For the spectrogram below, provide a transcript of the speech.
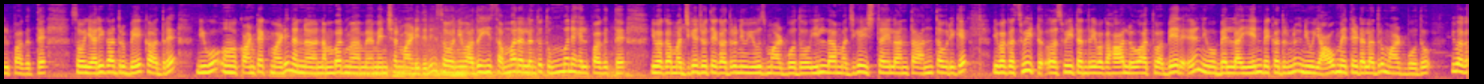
ಹೆಲ್ಪ್ ಆಗುತ್ತೆ. ಸೊ ಯಾರಿಗಾದರೂ ಬೇಕಾದರೆ ನೀವು ಕಾಂಟ್ಯಾಕ್ಟ್ ಮಾಡಿ ನನ್ನ ನಂಬರ್ ಮೆನ್ಷನ್ ಮಾಡಿದ್ದೀನಿ. ಸೊ ನೀವು ಅದು ಈ ಸಮ್ಮರಲ್ಲಂತೂ ತುಂಬಾ ಹೆಲ್ಪ್ ಆಗುತ್ತೆ. ಇವಾಗ ಮಜ್ಜಿಗೆ ಜೊತೆಗಾದರೂ ನೀವು ಯೂಸ್ ಮಾಡ್ಬೋದು. ಇಲ್ಲ ಮಜ್ಜಿಗೆ ಇಷ್ಟ ಇಲ್ಲ ಅಂತ ಅಂಥವರಿಗೆ ಇವಾಗ ಸ್ವೀಟ್ ಸ್ವೀಟ್ ಅಂದರೆ ಇವಾಗ ಹಾಲು ಅಥವಾ ಬೇರೆ ನೀವು ಬೆಲ್ಲ ಏನು ಬೇಕಾದ್ರೂ ನೀವು ಯಾವ ಮೆಥಡಲ್ಲಾದರೂ ಮಾಡ್ಬೋದು. ಇವಾಗ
